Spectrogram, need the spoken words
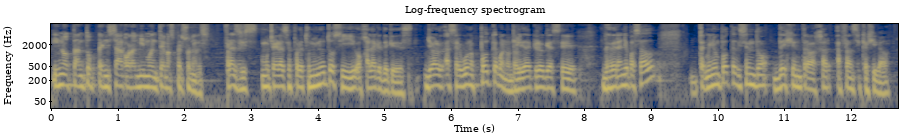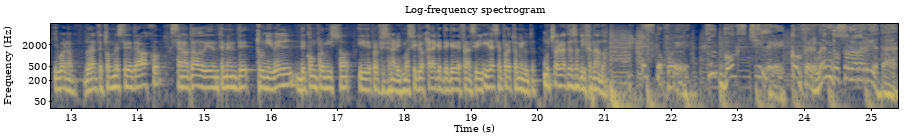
y no tanto pensar ahora mismo en temas personales. Francis, muchas gracias por estos minutos y ojalá que te quedes. Yo hace algunos podcasts, bueno, en realidad creo que hace desde el año pasado, terminé un podcast diciendo dejen trabajar a Francis Cajigao. Y bueno, durante estos meses de trabajo se ha notado evidentemente tu nivel de compromiso y de profesionalismo. Así que ojalá que te quede, Francis. Y gracias por estos minutos. Muchas gracias a ti, Fernando. Esto fue Footbox Chile con Fernando Solabarrieta,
